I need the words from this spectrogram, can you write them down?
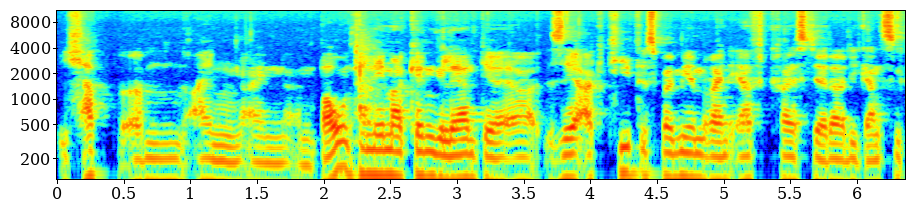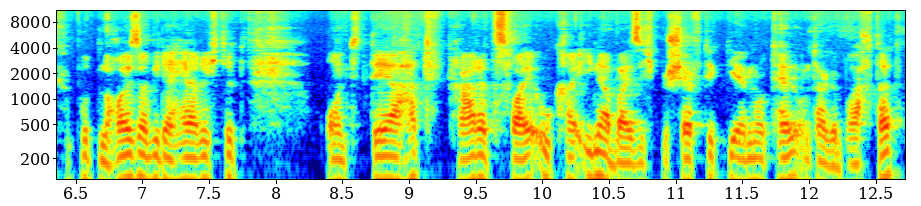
Ich habe ähm, einen, einen, einen Bauunternehmer kennengelernt, der sehr aktiv ist bei mir im Rhein-Erft-Kreis, der da die ganzen kaputten Häuser wieder herrichtet. Und der hat gerade zwei Ukrainer bei sich beschäftigt, die er im Hotel untergebracht hat.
